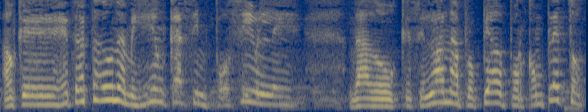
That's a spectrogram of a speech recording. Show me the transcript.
aunque se trata de una misión casi imposible, dado que se lo han apropiado por completo,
